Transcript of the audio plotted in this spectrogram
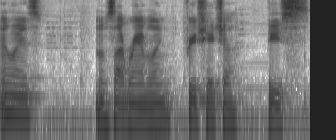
Anyways, I'm stop rambling. Appreciate you. Peace.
